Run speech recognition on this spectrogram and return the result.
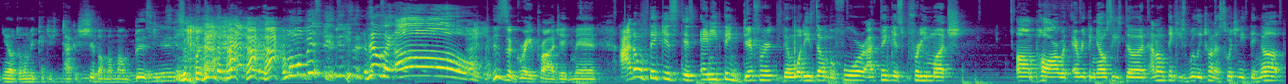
"You know, don't let me catch you talking shit about my mama biscuits." But then the back part is, "My mama biscuits," and then I was like, "Oh, this is a great project, man." I don't think it's is anything different than what he's done before. I think it's pretty much on par with everything else he's done. I don't think he's really trying to switch anything up.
